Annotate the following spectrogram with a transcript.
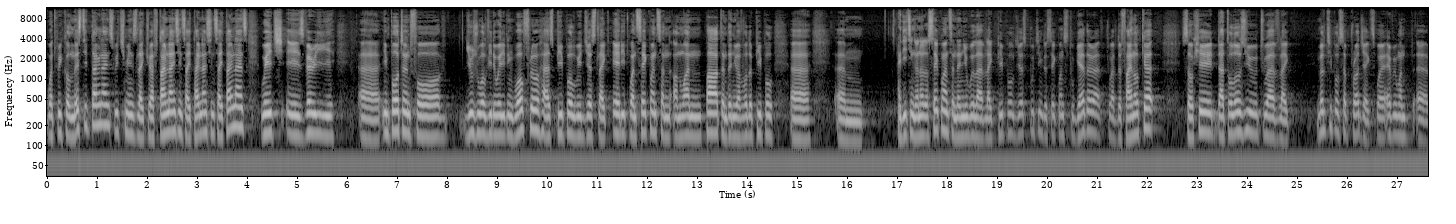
what we call nested timelines, which means like you have timelines inside timelines inside timelines, which is very uh, important for usual video editing workflow as people will just like edit one sequence on, on one part and then you have other people uh, um, editing another sequence, and then you will have like people just putting the sequence together to have the final cut. So here, that allows you to have like multiple sub-projects where everyone uh,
